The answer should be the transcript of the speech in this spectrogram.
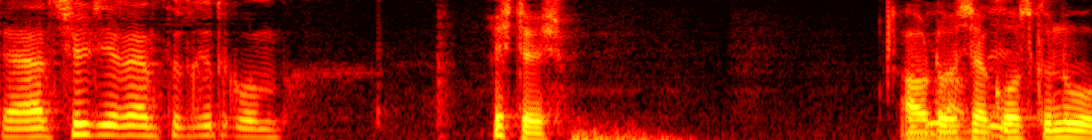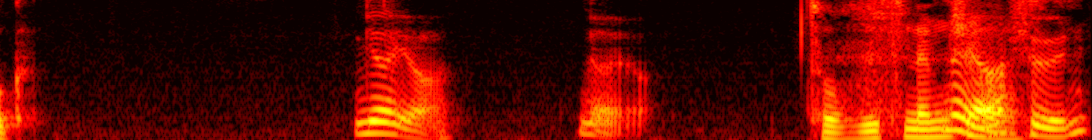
Der chillt ihr dann zu dritt rum. Richtig. Auto Ja, ist ja wild. groß genug. Ja, ja. Ja, ja. So sieht's nämlich Naja, aus. schön.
